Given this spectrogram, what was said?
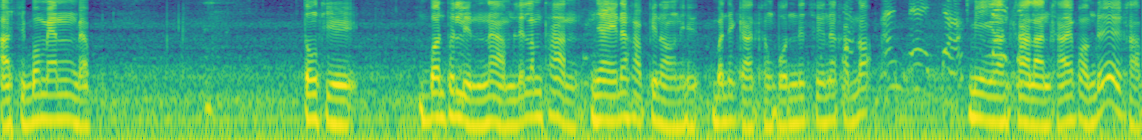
อาจสิบ่แม่นแบบ ตรงที่บนผลินน้ำและลำธารใหญ่นะครับ พี่น้องนี่บรรยากาศข้างบนได้ซื้อๆนะครับเนาะไอ้แม่จ้ามีร้านค้าร้านขายพร้อมเด้อครับ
